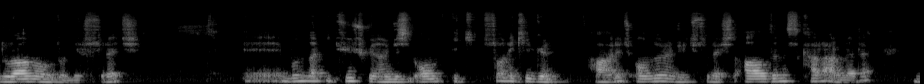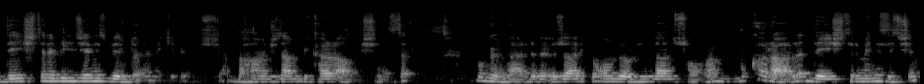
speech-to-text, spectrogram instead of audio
durağın olduğu bir süreç. E, bundan 2-3 gün öncesi, 10, iki, son 2 gün hariç ondan önceki süreçte aldığınız kararları değiştirebileceğiniz bir döneme giriyoruz. Yani daha önceden bir karar almışsınızdır. Bugünlerde ve özellikle 14'ünden sonra bu kararı değiştirmeniz için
